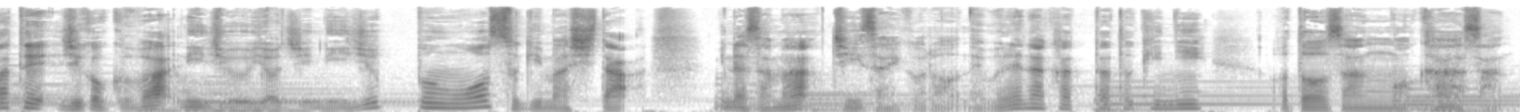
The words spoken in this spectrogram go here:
さて時刻は24時20分を過ぎました皆様小さい頃眠れなかった時にお父さんお母さん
